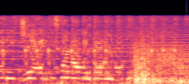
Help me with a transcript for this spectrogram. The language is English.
DJ Tiger.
